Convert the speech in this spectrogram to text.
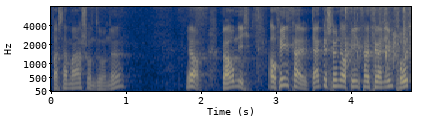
Wassermarsch und so, ne? Ja, warum nicht? Auf jeden Fall, Dankeschön auf jeden Fall für euren Input.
